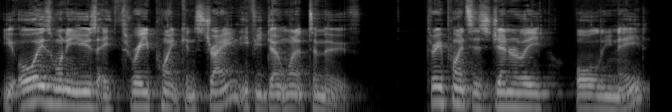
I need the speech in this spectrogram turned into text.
you always want to use a three point constraint if you don't want it to move. Three points is generally all you need.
